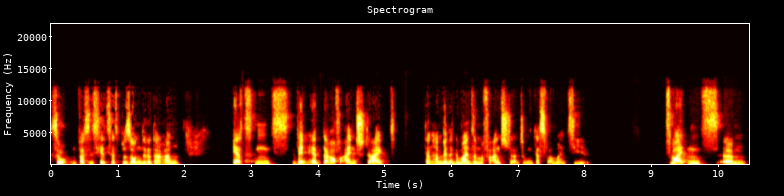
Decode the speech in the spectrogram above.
So, und was ist jetzt das Besondere daran? Erstens, wenn er darauf einsteigt, dann haben wir eine gemeinsame Veranstaltung. Das war mein Ziel. Zweitens, ähm,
